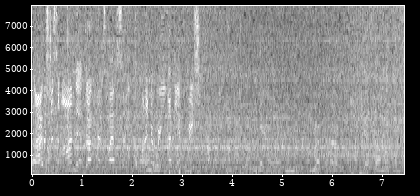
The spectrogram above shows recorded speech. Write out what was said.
I was just on the governor's website. I want to know where you got the information from. You have to have a GPS camera from the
